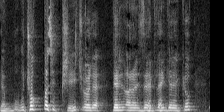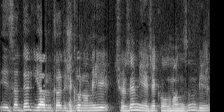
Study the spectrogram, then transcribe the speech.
Yani bu, bu çok basit bir şey. Hiç öyle derin analizlere falan gerek yok. İnsan der ki yarın kardeşim Ekonomiyi çözemeyecek olmanızın bir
